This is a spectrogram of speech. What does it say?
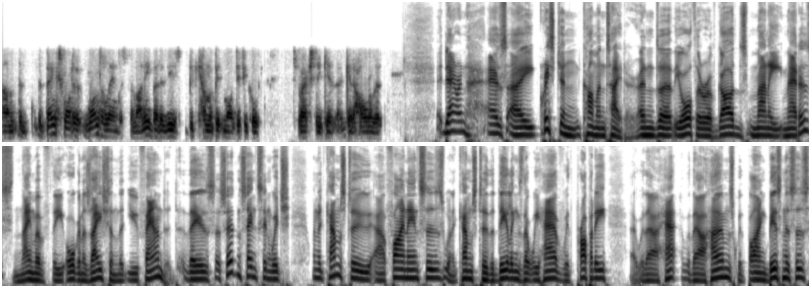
um, the, the banks want to want to lend us the money, but it is become a bit more difficult to actually get get a hold of it. Darren, as a Christian commentator and uh, the author of God's Money Matters, name of the organisation that you founded, there's a certain sense in which, when it comes to our finances, when it comes to the dealings that we have with property, uh, with our ha- with our homes, with buying businesses,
